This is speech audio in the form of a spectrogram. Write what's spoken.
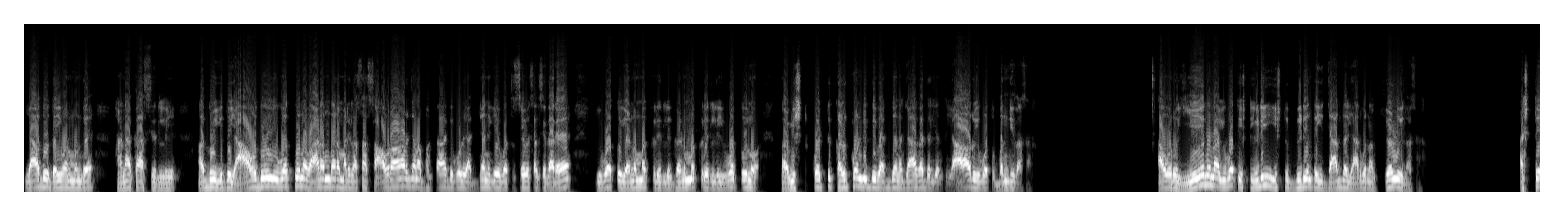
ಯಾವುದು ದೈವನ ಮುಂದೆ ಹಣ ಕಾಸಿರ್ಲಿ, ಅದು ಇದು ಯಾವುದು ಇವತ್ತು ನಾವು ಆಡಂಬರ ಮಾಡಿಲ್ಲ. ಸರ್ ಸಾವಿರಾರು ಜನ ಭಕ್ತಾದಿಗಳು ಅಜ್ಜನಿಗೆ ಇವತ್ತು ಸೇವೆ ಸಲ್ಲಿಸಿದ್ದಾರೆ. ಇವತ್ತು ಹೆಣ್ಮಕ್ಳಿರ್ಲಿ ಗಂಡು ಮಕ್ಳಿರ್ಲಿ ಇವತ್ತು ನಾವ್ ಇಷ್ಟು ಕೊಟ್ಟು ಕಳ್ಕೊಂಡಿದ್ದೀವಿ ಅಜ್ಜನ ಜಾಗದಲ್ಲಿ ಅಂತ ಯಾರು ಇವತ್ತು ಬಂದಿಲ್ಲ ಸರ್. ಅವರು ಏನು ನಾವು ಇವತ್ತು ಇಷ್ಟು ಇಡೀ ಇಷ್ಟು ಬಿಡಿ ಅಂತ ಈ ಜಾಗದಲ್ಲಿ ಯಾರಿಗೂ ನಾವು ಕೇಳಲಿಲ್ಲ ಸರ್. ಅಷ್ಟೇ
